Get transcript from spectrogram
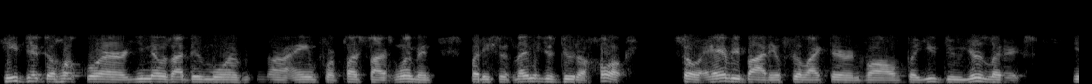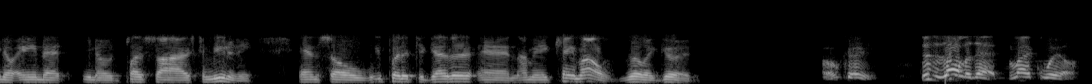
he did the hook where he knows I do more uh, aim for plus size women, but he says, let me just do the hook so everybody will feel like they're involved, but you do your lyrics, you know, aimed at, you know, plus size community. And so we put it together and I mean it came out really good. Okay. This is all of that. Blackwell.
